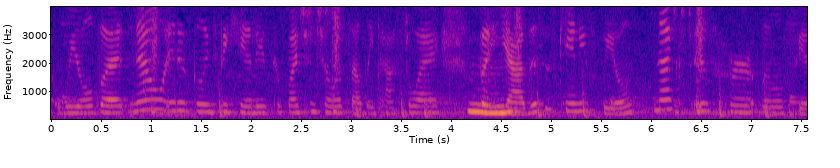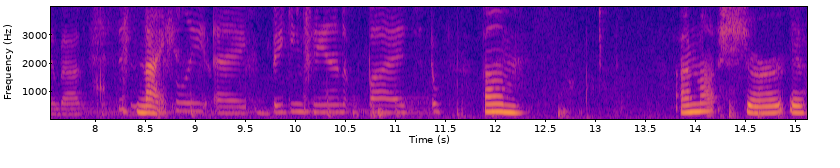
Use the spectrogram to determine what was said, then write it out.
chinchilla's wheel, but now it is going to be Candy's because my chinchilla sadly passed away. Mhm. But yeah, this is Candy's wheel. Next is her little sand bath. This is Nice. actually a baking pan, but Um, I'm not sure if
